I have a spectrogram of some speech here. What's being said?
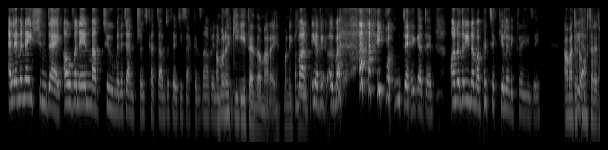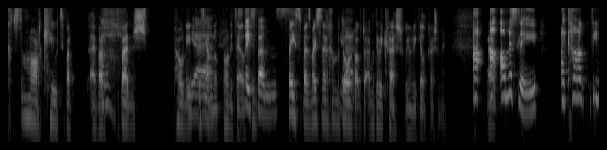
Elimination Day. O, oh, fan hyn mae'r two-minute entrance cut down to 30 seconds. Na, a maen nhw gyd yn ddo, Mari. Maen nhw gyd. Ie, fi... I fod yn deg ydyn. Ond oedd yr un yma particularly crazy. A mae Dakota yeah. edrych mor cute efo'r efo oh. bunch pony, yeah. beth nhw, ponytails. Space buns. Space buns, mae'n edrych yn adorable. Yeah. Mae gen i crush, mae gen i gill crush yn mi. A, um, a honestly, I can't, fi,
